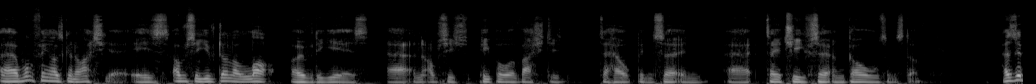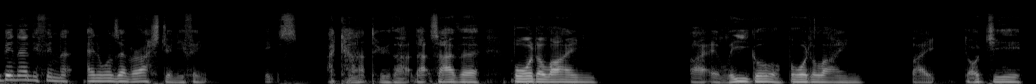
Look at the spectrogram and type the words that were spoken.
uh, one thing I was going to ask you is obviously you've done a lot over the years, uh, and obviously people have asked you to help in certain uh, to achieve certain goals and stuff. Has there been anything that anyone's ever asked you and you think it's I can't do that? That's either borderline illegal or borderline like dodgy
